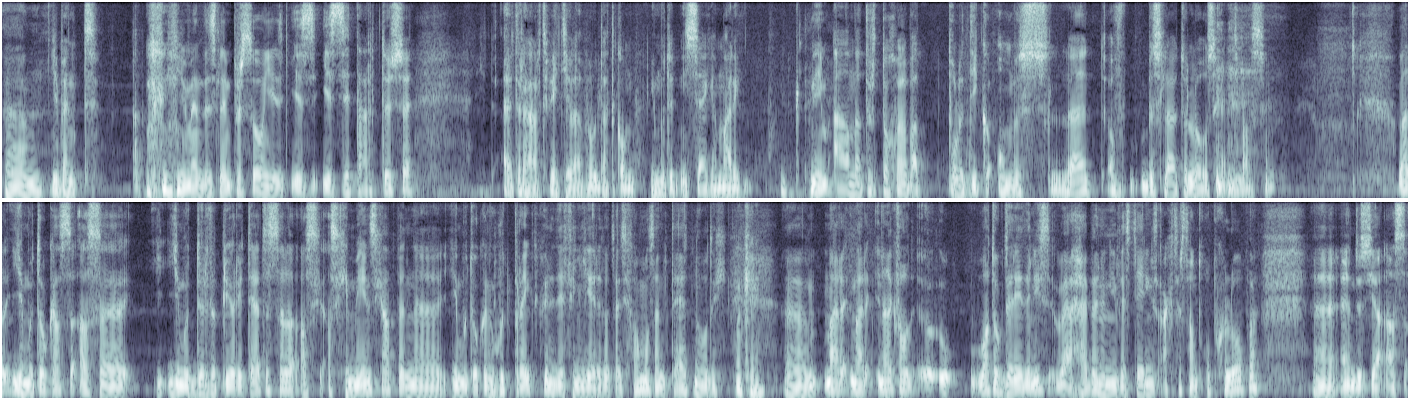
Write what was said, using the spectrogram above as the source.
Ehm, Je bent, je bent een slim persoon, je, je, je zit daartussen. Uiteraard weet je wel hoe dat komt, je moet het niet zeggen, maar ik, ik neem aan dat er toch wel wat politieke onbesluit of besluiteloosheid was. Hè? Wel, je moet ook als, als, eh, je moet durven prioriteiten stellen als, als gemeenschap en eh, je moet ook een goed project kunnen definiëren. Dat heeft allemaal zijn tijd nodig. Oké. Ehm, maar, maar in elk geval, eh, wat ook de reden is, wij hebben een investeringsachterstand opgelopen. En dus ja, als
